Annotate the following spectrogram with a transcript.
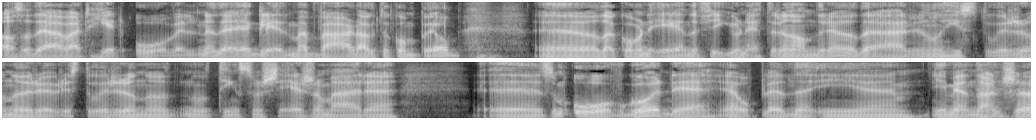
Altså, det har vært helt overveldende. Det, jeg gleder meg hver dag til å komme på jobb. Uh, og Da kommer den ene figuren etter den andre, og det er noen historier og noen røverhistorier og noen, noen ting som skjer som er uh, uh, Som overgår det jeg opplevde i, i Mjøndalen. Så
